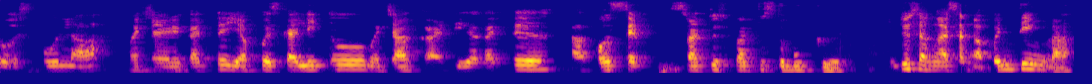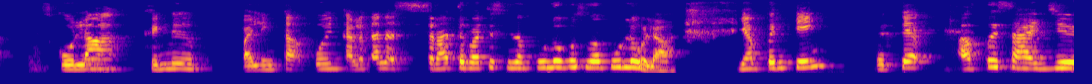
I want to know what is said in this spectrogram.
untuk sekolah macam yang kata yang first kali tu macam Kak Atika kata uh, konsep 100% terbuka. Itu sangat-sangat penting lah. Sekolah kena paling tak pun kalau tak nak 100% 90 pun 90 lah. Yang penting setiap apa sahaja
